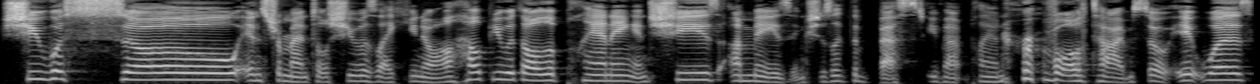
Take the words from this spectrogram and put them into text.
she was so instrumental. She was like, you know, I'll help you with all the planning. And she's amazing. She's like the best event planner of all time. So it was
